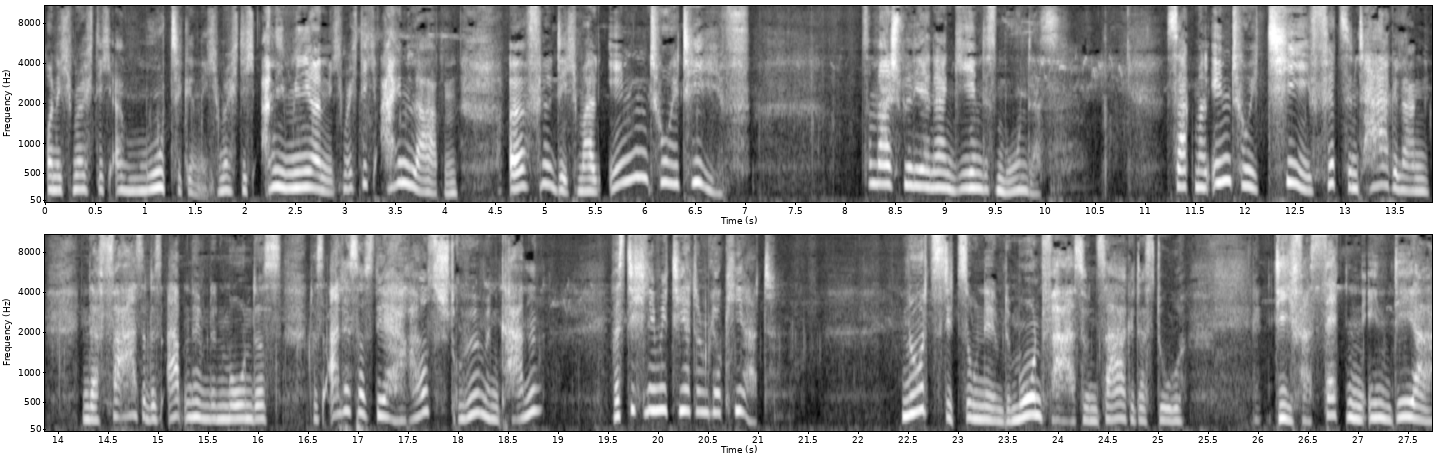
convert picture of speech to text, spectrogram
Und ich möchte dich ermutigen, ich möchte dich animieren, ich möchte dich einladen. Öffne dich mal intuitiv. Zum Beispiel die Energien des Mondes. Sag mal intuitiv 14 Tage lang in der Phase des abnehmenden Mondes, dass alles aus dir herausströmen kann, was dich limitiert und blockiert. Nutz die zunehmende Mondphase und sage, dass du die Facetten in dir,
